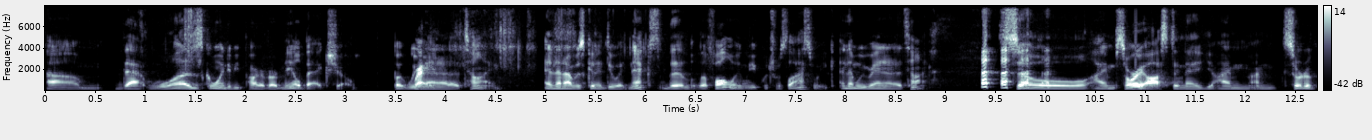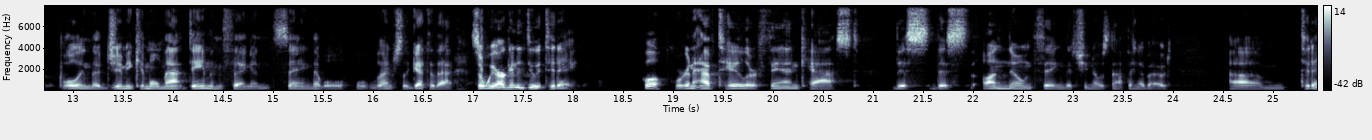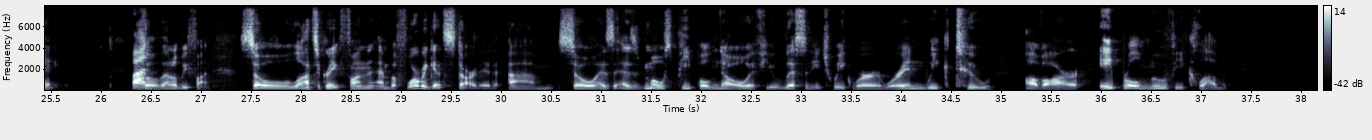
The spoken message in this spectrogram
um, that was going to be part of our mailbag show, but we Right. ran out of time. And then I was going to do it next the, the following week, which was last week, and then we ran out of time so I'm sorry, Austin. I, I'm I'm sort of pulling the Jimmy Kimmel Matt Damon thing and saying that we'll we'll eventually get to that. So we are going to do it today. Cool. We're going to have Taylor fan cast this this unknown thing that she knows nothing about um, today. Fun. So that'll be fun. So lots of great fun. And before we get started, um, so as as most people know, if you listen each week, we're we're in week two of our April movie club.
